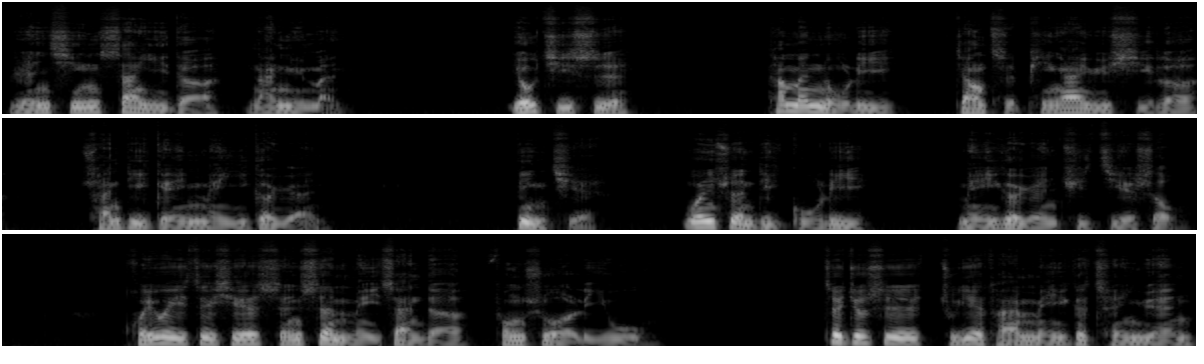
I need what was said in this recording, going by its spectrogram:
人心善意的男女们，尤其是他们努力将此平安与喜乐传递给每一个人，并且温顺地鼓励。每一个人去接受、回味这些神圣美善的丰硕礼物，这就是主业团每一个成员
